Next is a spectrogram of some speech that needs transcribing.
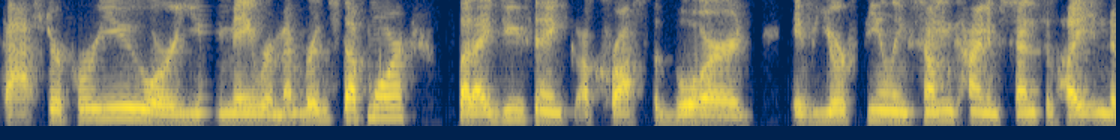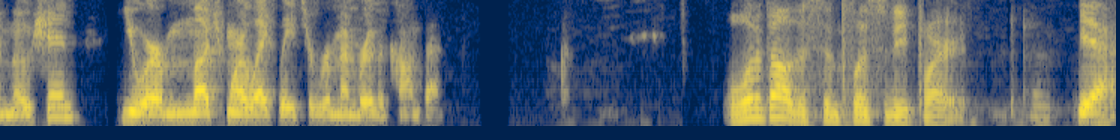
faster for you, or you may remember the stuff more. But I do think across the board, if you're feeling some kind of sense of heightened emotion, you are much more likely to remember the content. What about the simplicity part? Yeah.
